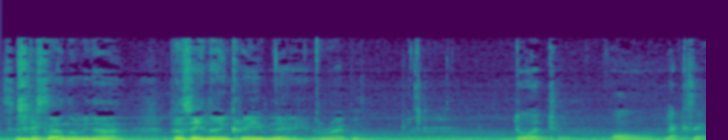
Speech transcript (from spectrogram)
siempre Sí. estaba nominada. Pero sí, no, increíble Arrival. ¿Tu ocho? O la que sea.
